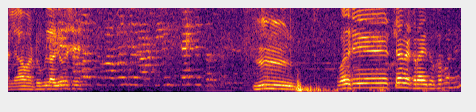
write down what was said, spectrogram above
એટલે આમાં ઢુબલા જોવે છે. હમ. વર્ષે ક્યારે કરાવી તું ખબર નહીં?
